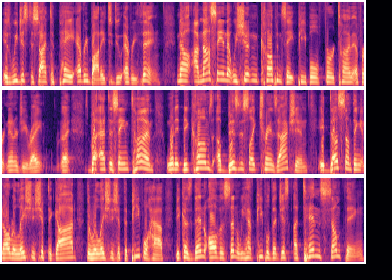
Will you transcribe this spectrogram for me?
is we just decide to pay everybody to do everything. Now, I'm not saying that we shouldn't compensate people for time, effort, and energy, right? Right? But at the same time, when it becomes a business like transaction, it does something in our relationship to God, the relationship that people have, because then all of a sudden we have people that just attend something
